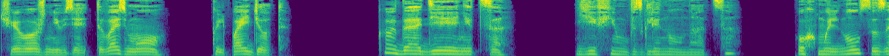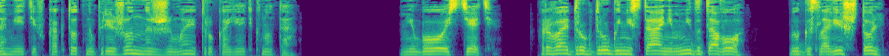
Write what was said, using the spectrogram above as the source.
Чего ж не взять-то возьму, коль пойдет. Куда денется? Ефим взглянул на отца, ухмыльнулся, заметив, как тот напряженно сжимает рукоять кнута. «Не бойся, тять, рвать друг друга не станем, не до того. Благословишь, что ли?»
